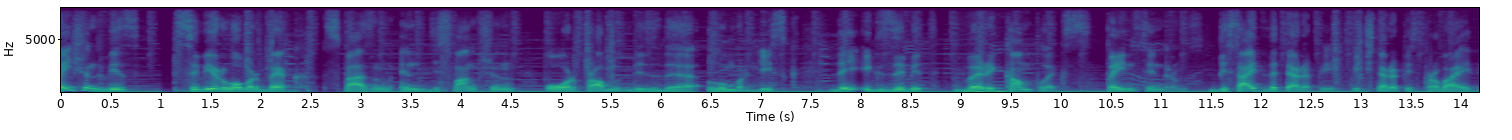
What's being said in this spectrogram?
Patients with severe lower back spasm and dysfunction or problems with the lumbar disc, they exhibit very complex pain syndromes. Besides the therapy, which therapists provide,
